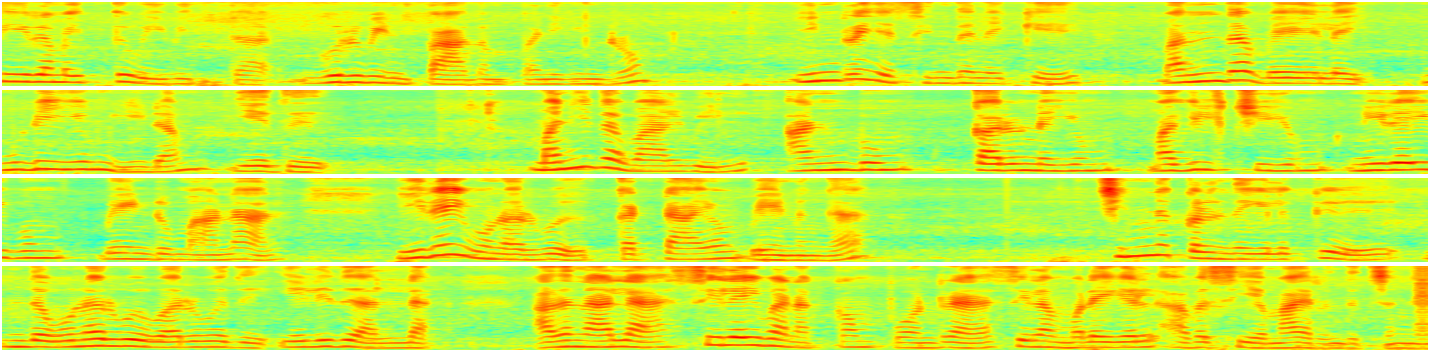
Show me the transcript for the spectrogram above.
சீரமைத்து உய்வித்த குருவின் பாதம் பணிகின்றோம். இன்றைய சிந்தனைக்கு வந்த வேலை முடியும் இடம் எது? மனித வாழ்வில் அன்பும் கருணையும் மகிழ்ச்சியும் நிறைவும் வேண்டுமானால் இறை உணர்வு கட்டாயம் வேணுங்க. சின்ன குழந்தைகளுக்கு இந்த உணர்வு வருவது எளிது அல்ல. அதனால் சிலை வணக்கம் போன்ற சில முறைகள் அவசியமாக இருந்துச்சுங்க.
